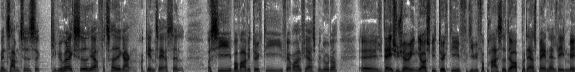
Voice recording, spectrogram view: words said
Men samtidig så kan vi jo heller ikke sidde her for tredje gang og gentage os selv og sige, hvor var vi dygtige i 75 minutter. Øh, I dag synes jeg jo egentlig også, at vi er dygtige, fordi vi får presset det op på deres banehalvdel med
